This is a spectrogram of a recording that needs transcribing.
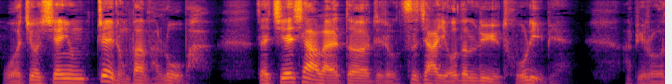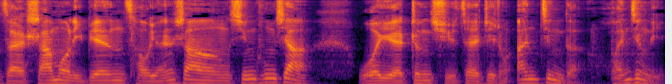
我就先用这种办法录吧，在接下来的这种自驾游的旅途里边。啊，比如在沙漠里边、草原上、星空下，我也争取在这种安静的环境里，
